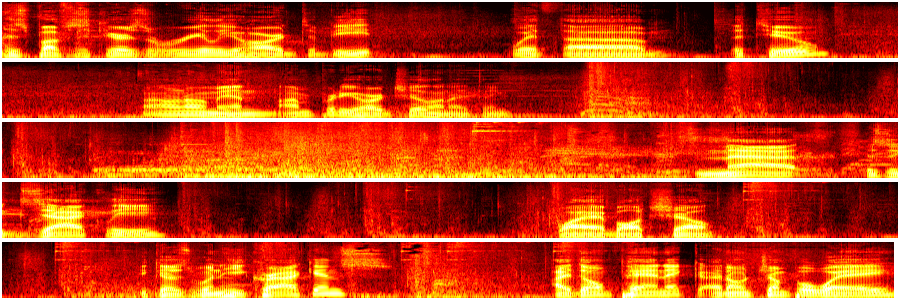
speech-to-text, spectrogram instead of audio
his buff secure is really hard to beat with uh, the two. I don't know, man. I'm pretty hard chilling, I think. And that is exactly why I bought Shell. Because when he Krakens, I don't panic. I don't jump away.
